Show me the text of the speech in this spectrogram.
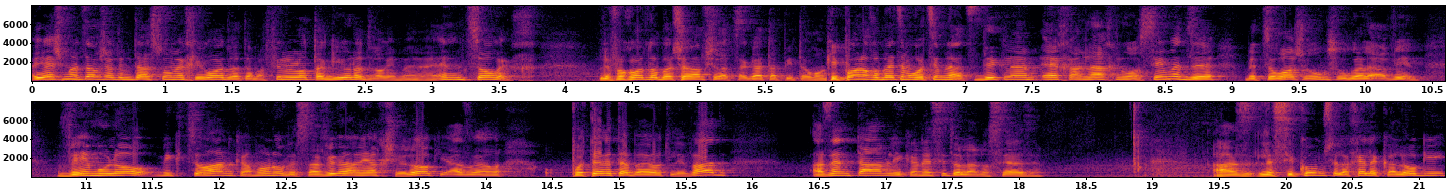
יש מצב שאתם תעשו מכירות ואתם אפילו לא תגיעו לדברים האלה, אין צורך. לפחות לא בשלב של הצגת הפתרון. כי פה אנחנו בעצם רוצים להצדיק להם איך אנחנו עושים את זה בצורה שהוא מסוגל להבין. ואם הוא לא מקצוען כמונו, וסביר להניח שלא, כי אז הוא פותר את הבעיות לבד, אז אין טעם להיכנס איתו לנושא הזה. אז לסיכום של החלק הלוגי,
